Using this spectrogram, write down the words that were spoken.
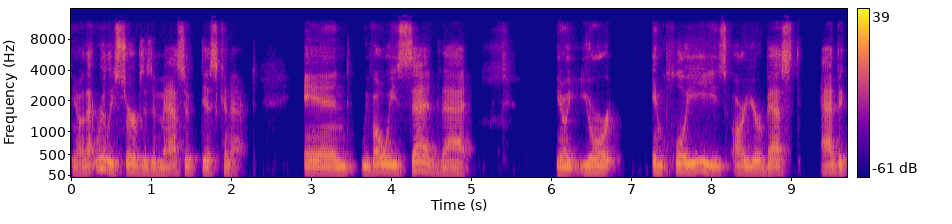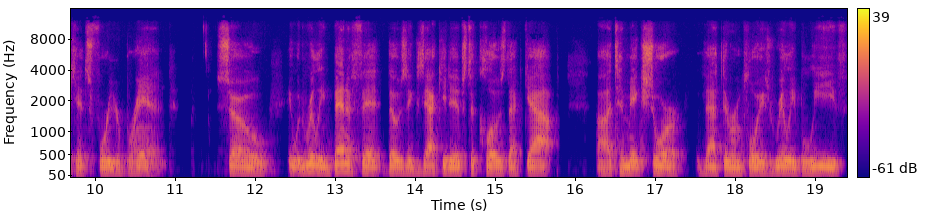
You know, that really serves as a massive disconnect. And we've always said that, you know, your employees are your best advocates for your brand. So it would really benefit those executives to close that gap uh, to make sure that their employees really believe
